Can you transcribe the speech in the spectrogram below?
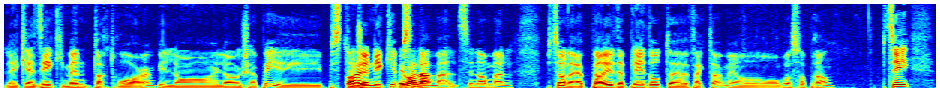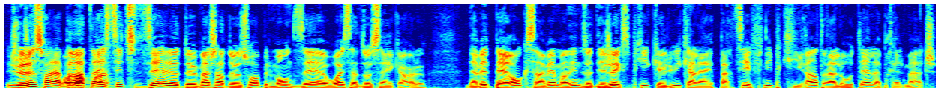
les Canadiens qui mènent par 3-1, puis ils l'ont échappé. Et, puis c'est une jeune équipe, c'est normal. C'est normal. Puis on aurait parlé de plein d'autres euh, facteurs, mais on, va se reprendre sais, je veux juste faire la parenthèse. Tu disais deux matchs en deux soirs, puis le monde disait ouais, ça dure cinq heures. David Perron, qui s'en vient à un moment donné, nous a déjà expliqué que lui, quand la partie est finie puis qu'il rentre à l'hôtel après le match,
